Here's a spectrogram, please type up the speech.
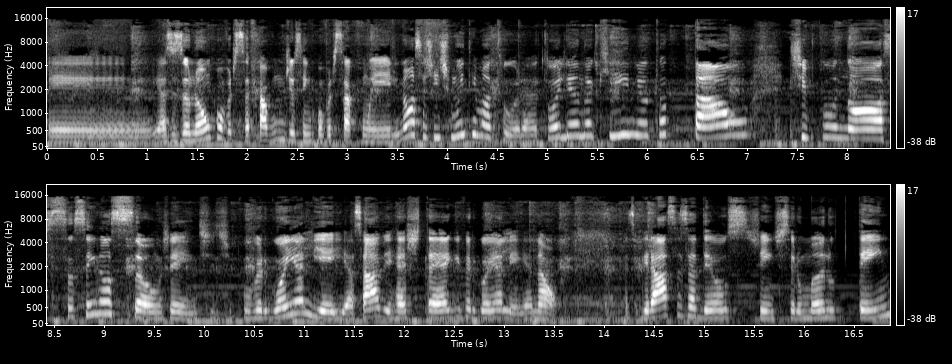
É... E às vezes eu não conversava, ficava um dia sem conversar com ele. Nossa, gente, muito imatura. Eu tô olhando aqui, meu, total. Tipo, nossa, sem noção, gente. Tipo, vergonha alheia, sabe? Hashtag vergonha alheia. Não. Mas graças a Deus, gente, ser humano tem,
